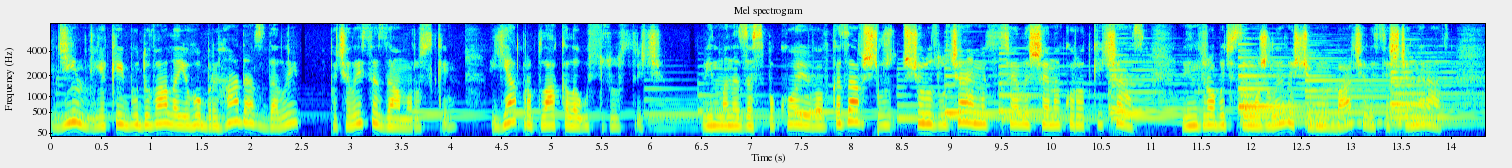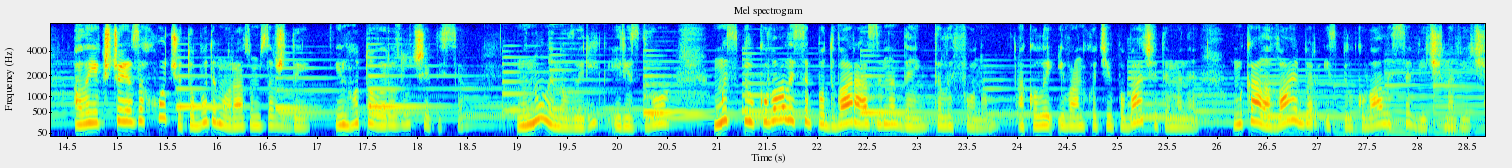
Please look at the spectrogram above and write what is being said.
Дім, який будувала його бригада, здали, почалися заморозки. Я проплакала усю зустріч. Він мене заспокоював, казав, що, розлучаємося лише на короткий час. Він зробить все можливе, щоб ми бачилися ще не раз. Але якщо я захочу, то будемо разом завжди. Він готовий розлучитися. Минули Новий рік і Різдво. Ми спілкувалися по два рази на день телефоном. А коли Іван хотів побачити мене, вмикала вайбер і спілкувалися віч на віч.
